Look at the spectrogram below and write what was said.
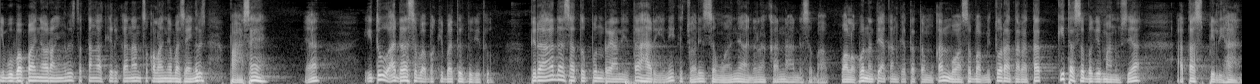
ibu bapaknya orang Inggris tetangga kiri kanan sekolahnya bahasa Inggris. Pase ya. Itu adalah sebab akibat begitu tidak ada satupun realita hari ini kecuali semuanya adalah karena ada sebab. Walaupun nanti akan kita temukan bahwa sebab itu rata-rata kita sebagai manusia atas pilihan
